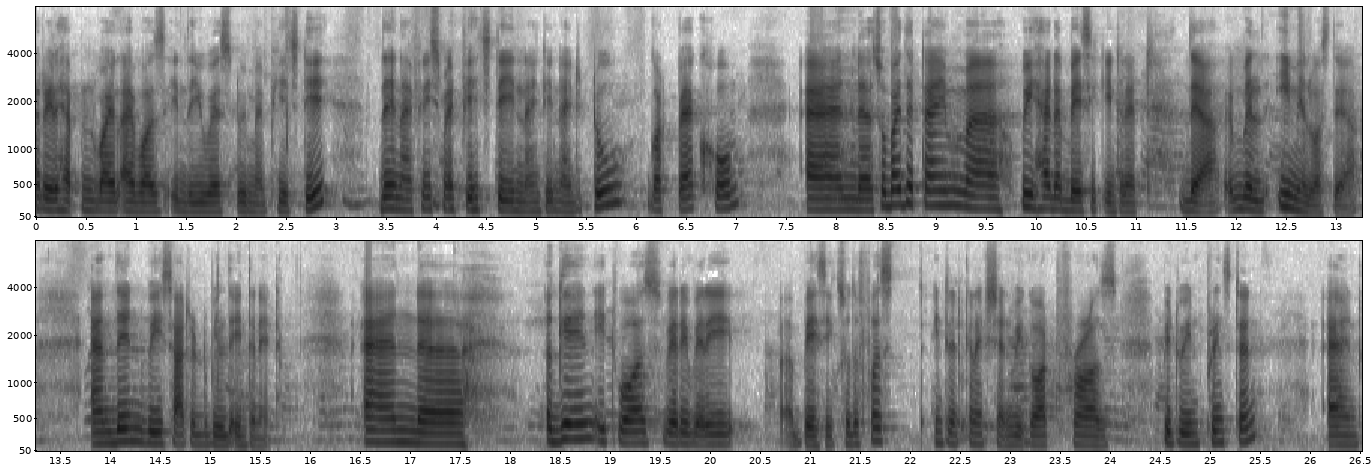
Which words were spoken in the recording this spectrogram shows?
really happened while I was in the US doing my PhD. Mm -hmm. Then I finished my PhD in 1992, got back home and uh, so by the time uh, we had a basic internet there, well, email was there, and then we started to build the internet. And uh, again, it was very, very uh, basic. So the first internet connection we got was between Princeton and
